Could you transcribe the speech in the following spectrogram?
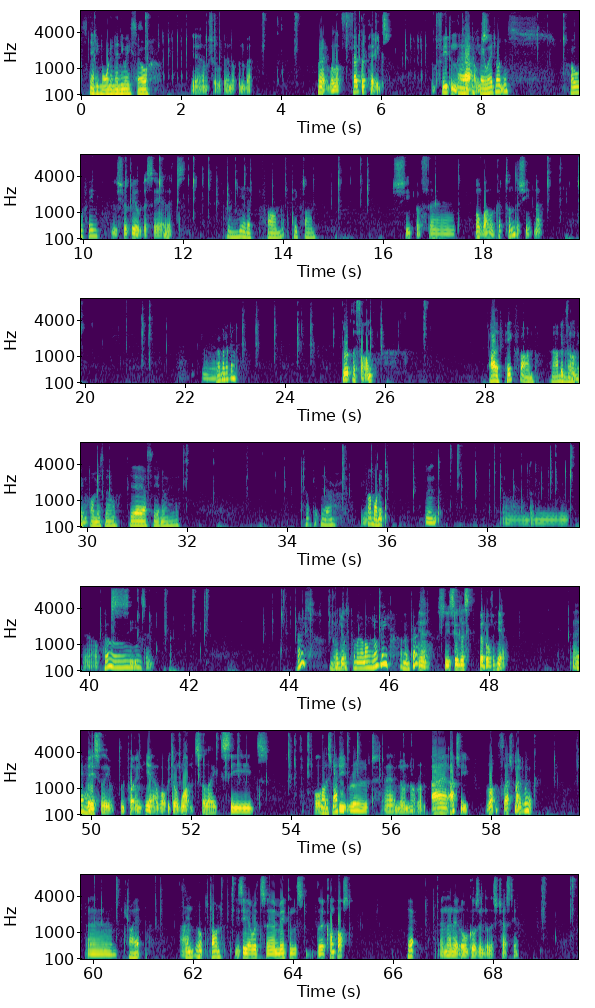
It's nearly morning anyway, so Yeah, I'm sure they'll burn up in a bit. Right, well, I've fed the pigs. I'm feeding the uh, cows. okay, where do you want this whole thing? You should be able to see it. It's Oh, near the farm, pig farm. Sheep are fed. Oh wow, we've got tons of sheep now. Where am I looking? go to the farm. Oh, the pig farm. I Pig remember where farm, the pig farm is now. Yeah, yeah, I see it now, yeah. That bit there. I'm on it. Mint. And I need the Oh. seeds in. Nice. Village's coming along lovely. I'm impressed. Yeah, so you see this bit over here? Uh, Yeah. Basically, we put in here what we don't want. So, like seeds, all Rotten this flesh? beetroot. Uh, no, not rotten. Uh, actually, rotten flesh might work. Um, Try it. and oh, gone. you see how it's uh, making this, the compost? Yep. And then it all goes into this chest here.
